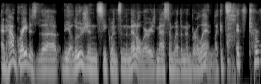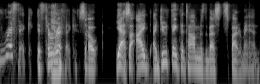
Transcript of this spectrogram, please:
and how great is the the illusion sequence in the middle where he's messing with them in Berlin? Like it's it's terrific. It's terrific. So yes, I I do think that Tom is the best Spider-Man,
